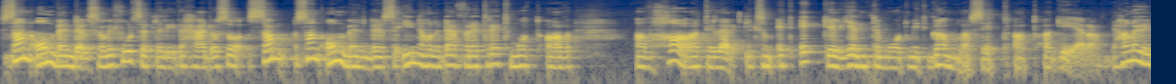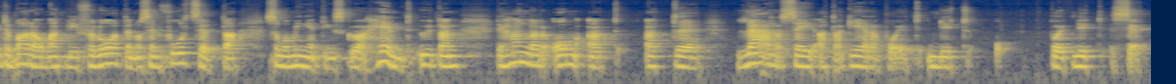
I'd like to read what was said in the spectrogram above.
Sann omvändelse, och vi fortsätter lite här då, så sann, sann omvändelse innehåller därför ett rätt mått av, av hat eller liksom ett äckel gentemot mitt gamla sätt att agera. Det handlar ju inte bara om att bli förlåten och sen fortsätta som om ingenting skulle ha hänt, utan det handlar om att, att eh, lära sig att agera på ett nytt, på ett nytt sätt.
